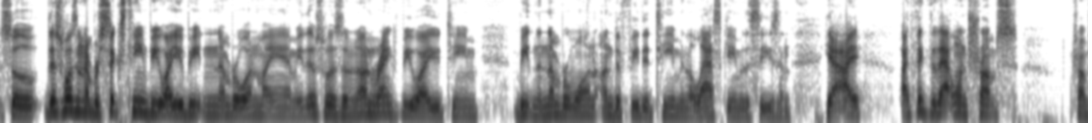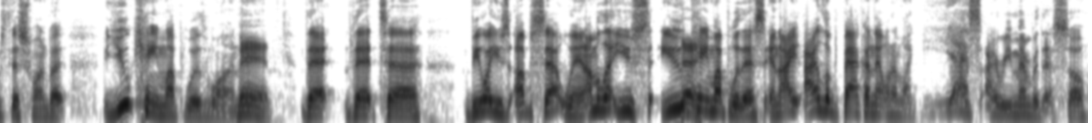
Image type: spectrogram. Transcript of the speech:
so this wasn't number 16 BYU beating number one Miami. This was an unranked BYU team beating the number one undefeated team in the last game of the season. Yeah, I I think that that one trumps trumps this one. But you came up with one, man, that that uh, BYU's upset win. I'm gonna let you. You Okay. came up with this, and I I looked back on that one. I'm like, yes, I remember this. So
